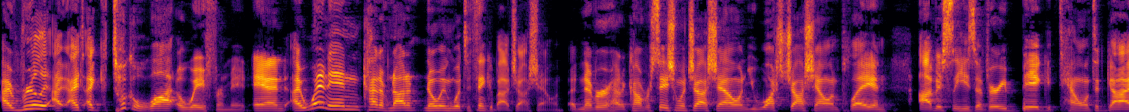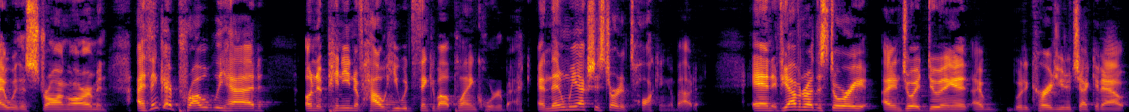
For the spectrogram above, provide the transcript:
I really, I, I, I took a lot away from it. And I went in kind of not knowing what to think about Josh Allen. I'd never had a conversation with Josh Allen. You watch Josh Allen play and Obviously, he's a very big, talented guy with a strong arm. And I think I probably had an opinion of how he would think about playing quarterback. And then we actually started talking about it. And if you haven't read the story, I enjoyed doing it. I would encourage you to check it out.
